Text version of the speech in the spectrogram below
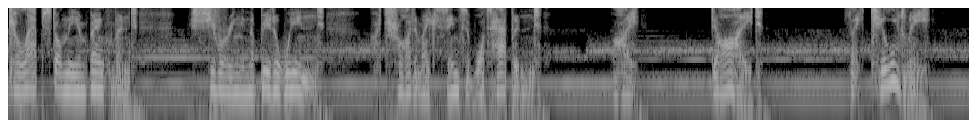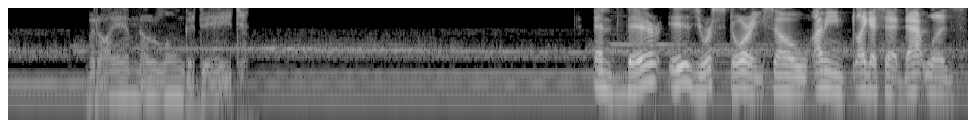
Collapsed on the embankment, shivering in the bitter wind, I try to make sense of what's happened. I died. They killed me. But I am no longer dead. And there is your story. So, I mean, like I said, that was.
